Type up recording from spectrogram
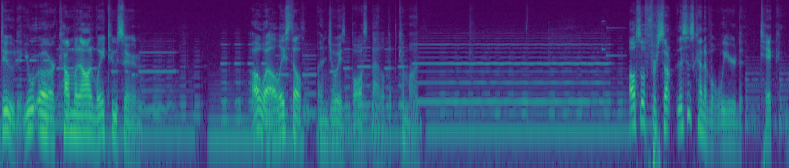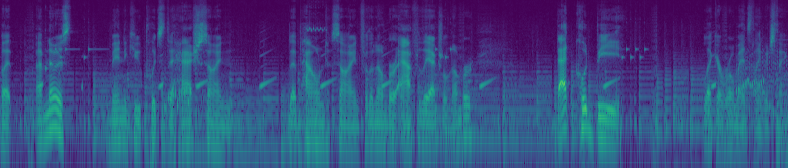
Dude, you are coming on way too soon. Oh well, at least I'll enjoy his boss battle, but come on. Also, for some, this is kind of a weird tick, but I've noticed Bandicoot puts the hash sign, the pound sign for the number after the actual number. That could be like a romance language thing.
